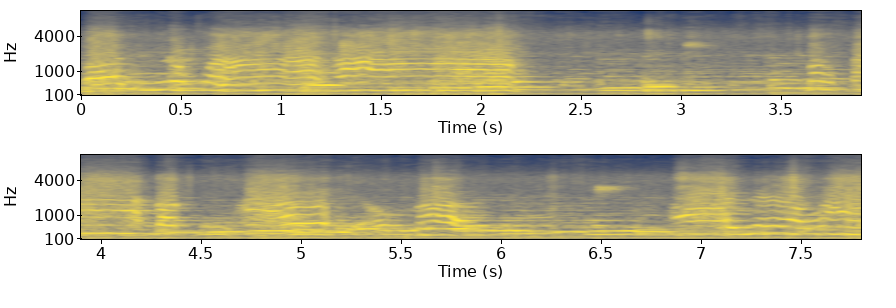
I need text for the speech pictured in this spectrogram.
bên nước hoa bao ta đất ở nhiều nơi ai nêu ai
